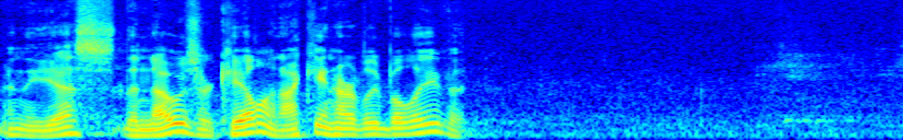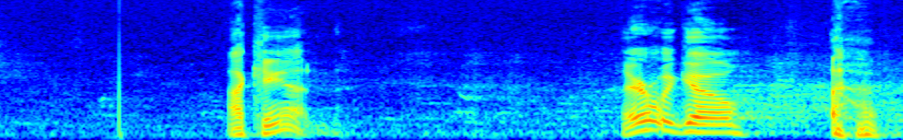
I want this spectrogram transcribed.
And the yes, the no's are killing. I can't hardly believe it. I can't. There we go.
